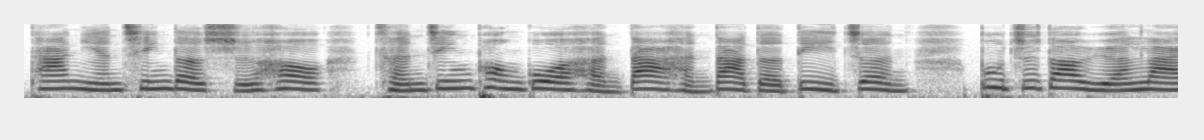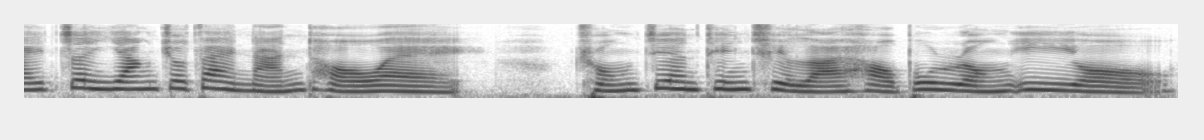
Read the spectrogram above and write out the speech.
她年轻的时候曾经碰过很大很大的地震，不知道原来震央就在南头哎。重建听起来好不容易哦。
